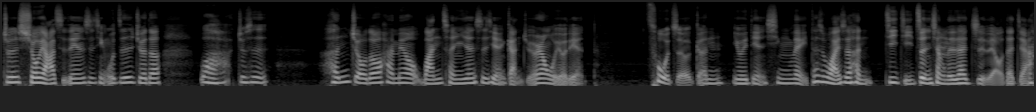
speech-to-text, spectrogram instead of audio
就是修牙齿这件事情。我只是觉得，哇，就是很久都还没有完成一件事情的感觉，让我有点挫折跟有一点心累。但是我还是很积极正向的在治疗大家。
